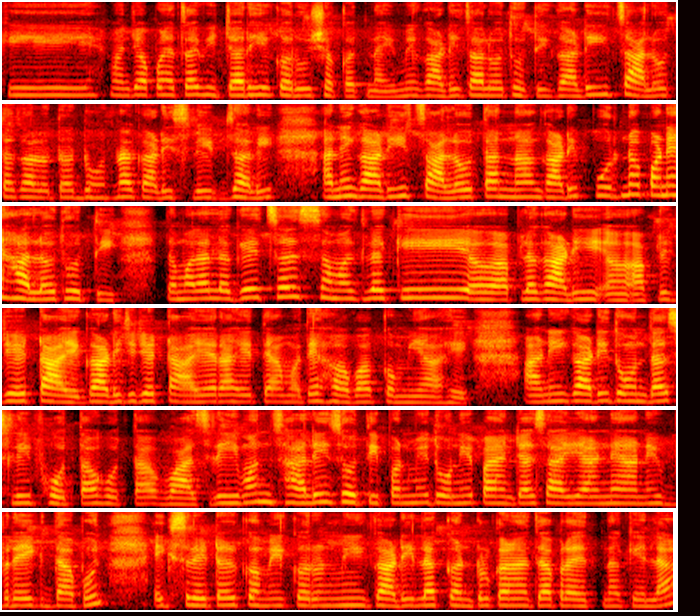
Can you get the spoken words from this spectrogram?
की म्हणजे आपण याचा विचारही करू शकत नाही. मी गाडी चालवत होती. गाडी चालवता चालवता दोनदा गाडी स्लिप झाली आणि गाडी चालवताना गाडी पूर्णपणे हालत होती. तर मला लगेचच समजलं की आपलं गाडी आपले जे टाय गाडीचे जे टायर आहे त्यामध्ये हवा कमी आहे. आणि गाडी दोनदा स्लिप होता होता वाजली. इवन झालीच होती पण मी दोन्ही पायांच्या साह्याने आणि ब्रेक दाबून एक्सिलेटर कमी करून मी गाडीला कंट्रोल करण्याचा प्रयत्न केला.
